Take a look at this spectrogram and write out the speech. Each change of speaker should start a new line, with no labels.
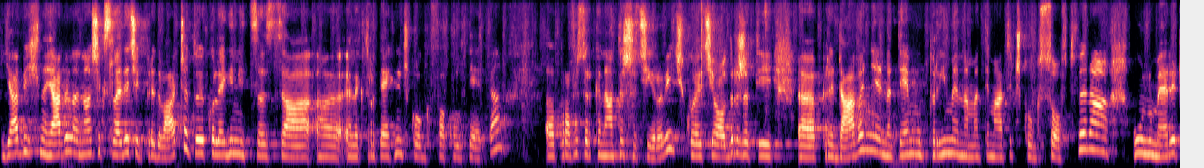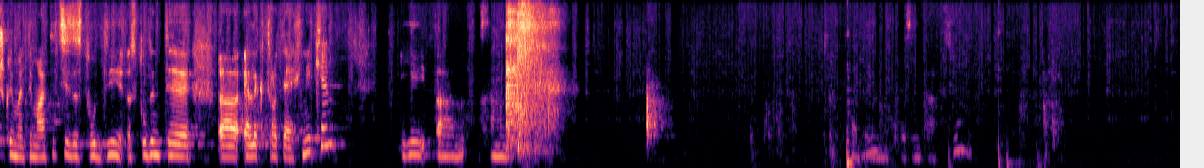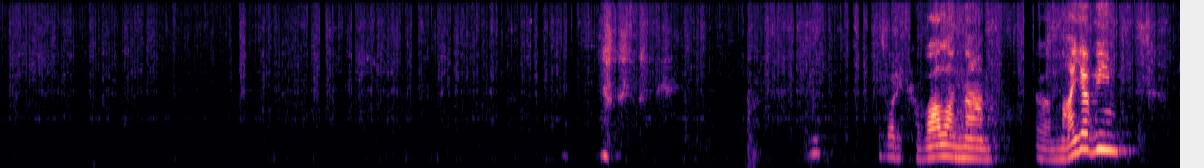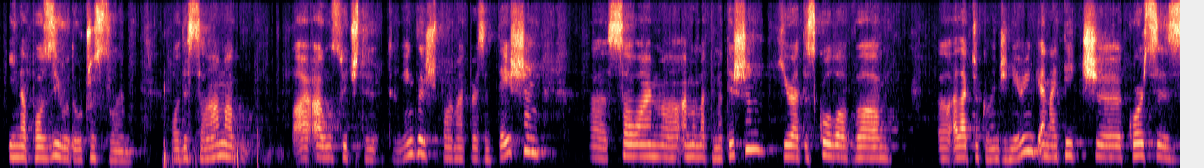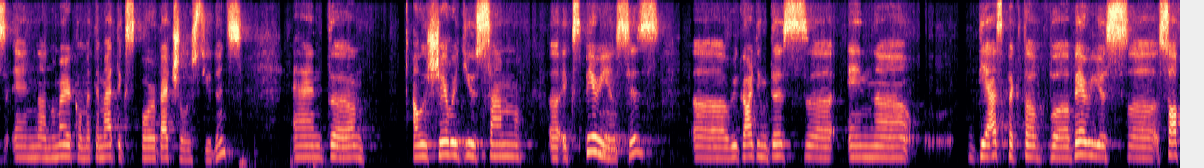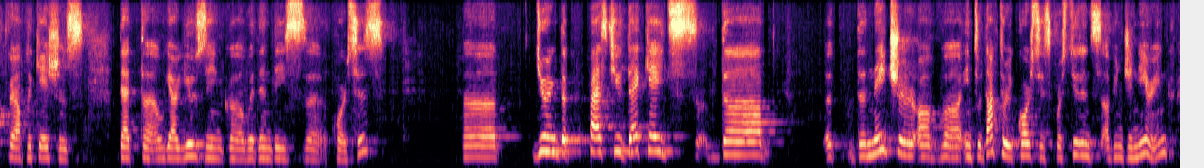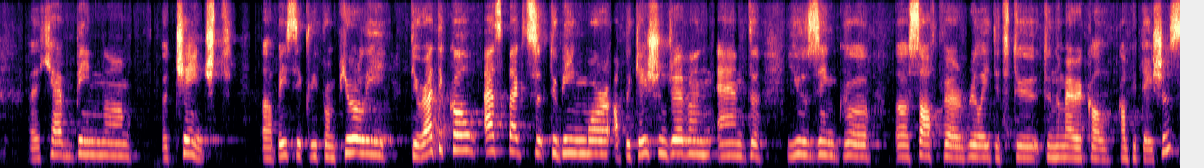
Ja bih najavila našeg sledećeg predavača, to je koleginica sa elektrotehničkog fakulteta, profesorka Nataša Ćirović, koja će održati predavanje na temu primjena matematičkog softvera u numeričkoj matematici za studi, studente elektrotehnike. I um, samo da...
Hvala na uh, najavi i na pozivu da učestvujem ovde sa vama. I, I will switch to, to English for my presentation. Uh, so I'm, uh, I'm a mathematician here at the School of um, uh, Electrical Engineering, and I teach uh, courses in numerical mathematics for bachelor students. And um, I will share with you some experiences uh, regarding this uh, in uh, the aspect of various software applications that we are using within these courses. during the past few decades, the the nature of uh, introductory courses for students of engineering uh, have been um, uh, changed basically from purely theoretical aspects to being more application driven and using uh, uh, software related to, to numerical computations.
